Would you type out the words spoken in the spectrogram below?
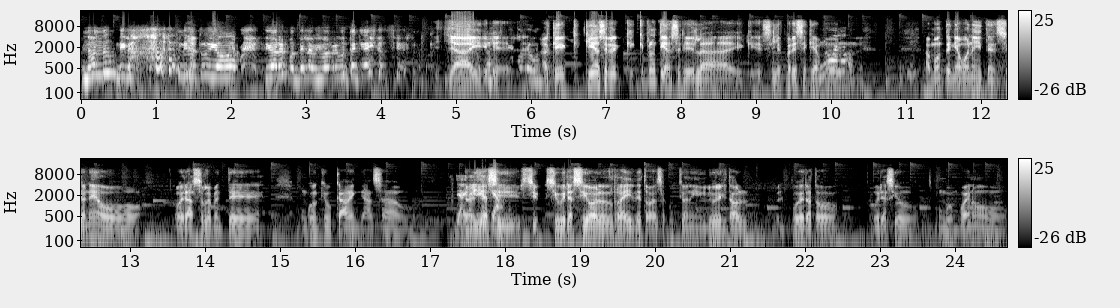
No, no, dilo, dilo tú, digamos, te iba a responder la misma pregunta que hay que hacer. Ya, y le, ¿a qué, qué, hacer, qué, qué pregunta iba a hacer? La, que, si les parece que Amon, no, no. Amon tenía buenas intenciones o, o, era solamente un con que buscaba venganza. O... Ya, en realidad, si, si- si hubiera sido el rey de toda esa cuestión y le hubiera quitado el, el poder a todos, hubiera sido un buen bueno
